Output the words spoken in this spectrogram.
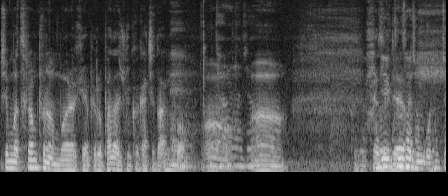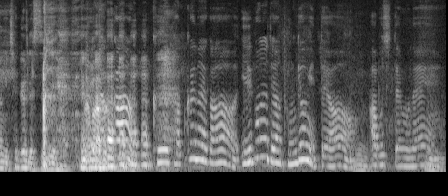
지금 뭐 트럼프는 뭐 이렇게 별로 받아줄 것 같지도 않고 네. 어, 당연하죠. 어. 한일 군사 정보 협정이 체결됐으니 근데 약간 그 박근혜가 일본에 대한 동경이 있대요. 음. 아버지 때문에 음.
